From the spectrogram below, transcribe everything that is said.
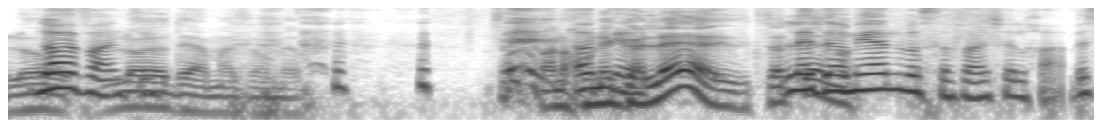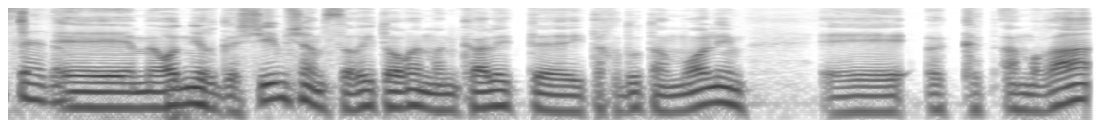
לא, לא הבנתי. לא יודע מה זה אומר. בסדר, אנחנו אוקיי. נגלה. קצת... לדמיין בשפה שלך, בסדר. אה, מאוד נרגשים שם, שרית אורן, מנכ"לית אה, התאחדות המו"לים, אה, אמרה,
